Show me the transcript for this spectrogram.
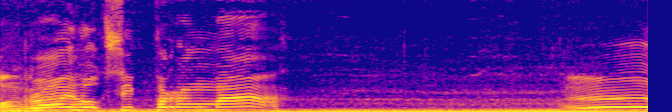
สองร้อยหกสิบพลังม้าเออ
